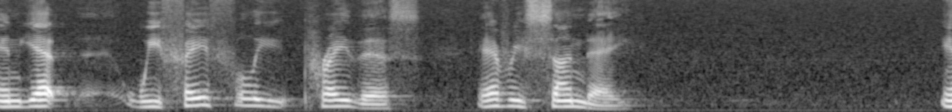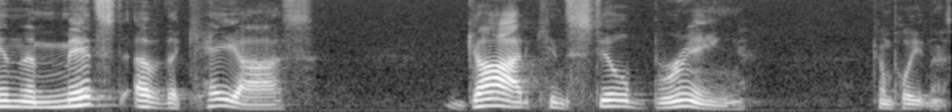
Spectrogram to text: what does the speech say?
and yet we faithfully pray this every Sunday. In the midst of the chaos, God can still bring completeness.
